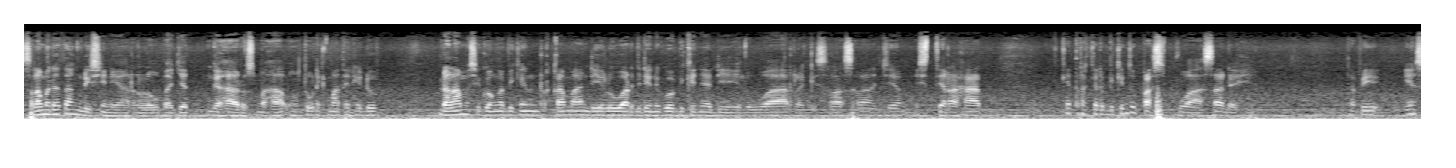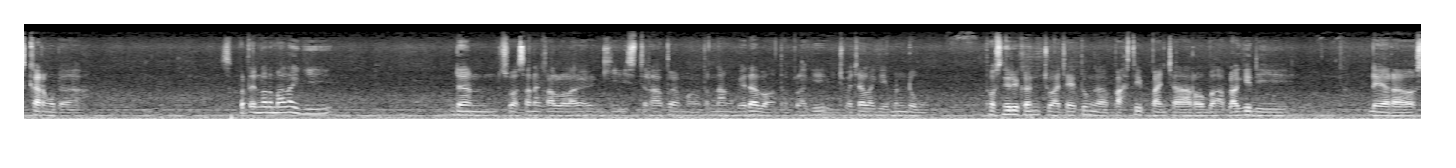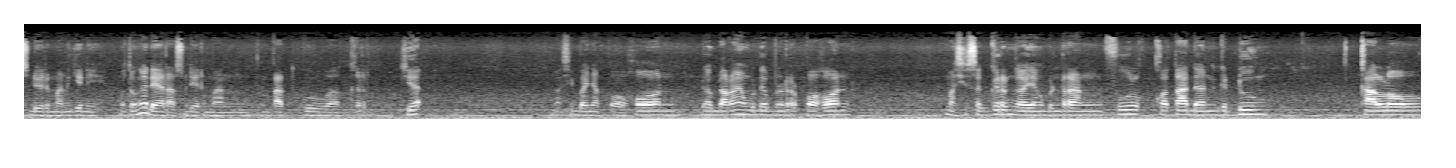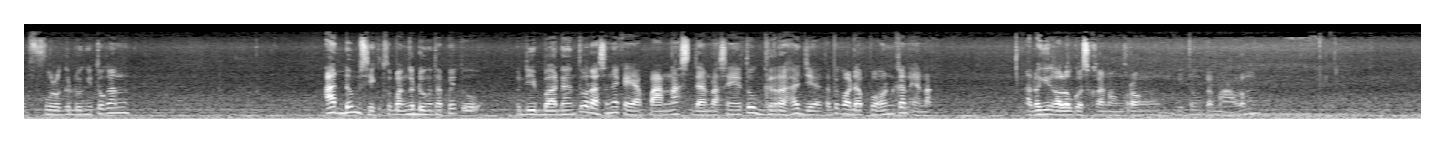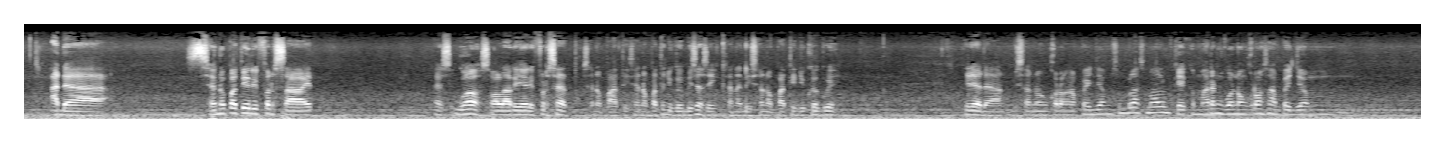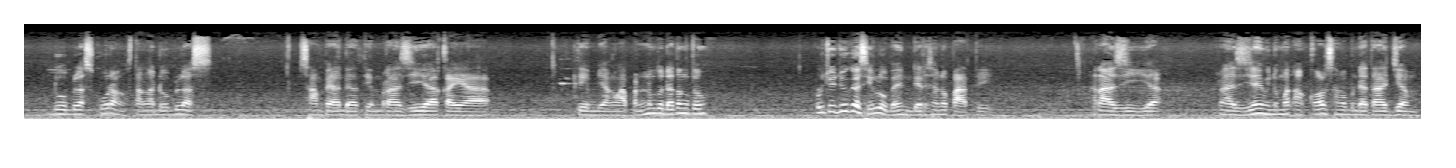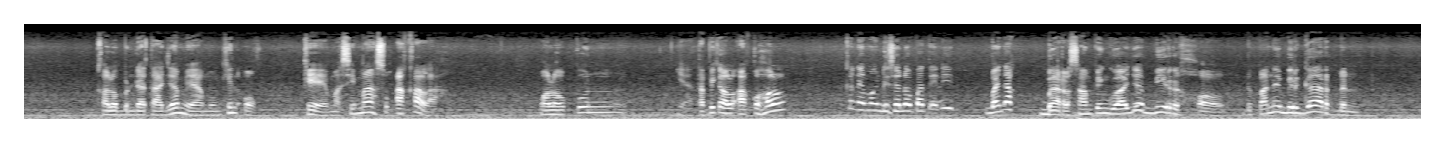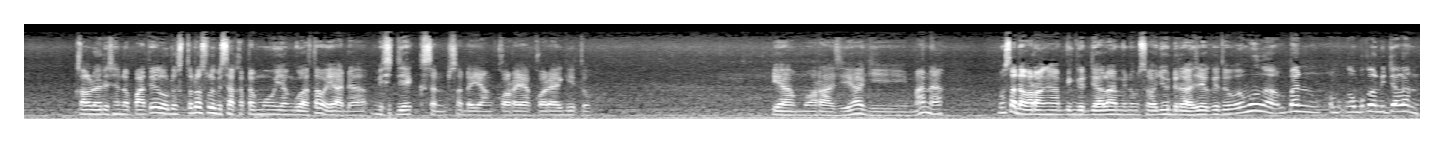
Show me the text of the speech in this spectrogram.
Selamat datang di sini ya low budget, nggak harus mahal untuk nikmatin hidup. Udah lama sih gue nggak bikin rekaman di luar, jadi ini gue bikinnya di luar lagi salah-salah jam istirahat. Kayak terakhir bikin tuh pas puasa deh. Tapi ya sekarang udah seperti normal lagi. Dan suasana kalau lagi istirahat tuh emang tenang beda banget, apalagi cuaca lagi mendung. Tahu sendiri kan cuaca itu nggak pasti pancaroba, apalagi di daerah Sudirman gini. Untungnya daerah Sudirman tempat gua kerja masih banyak pohon. Dan belakang yang bener-bener pohon. Masih seger nggak yang beneran full kota dan gedung. Kalau full gedung itu kan adem sih ketutupan gedung tapi itu di badan tuh rasanya kayak panas dan rasanya itu gerah aja. Tapi kalau ada pohon kan enak. Apalagi kalau gue suka nongkrong gitu sampai malam ada Senopati Riverside. Eh, gue Solaria Riverside Senopati. Senopati juga bisa sih karena di Senopati juga gue. Jadi ada bisa nongkrong sampai jam 11 malam. Kayak kemarin gue nongkrong sampai jam 12 kurang setengah 12 sampai ada tim razia kayak tim yang 86 tuh datang tuh. Lucu juga sih lu Ben dari Senopati. Razia. Razia minuman alkohol sama benda tajam. Kalau benda tajam ya mungkin oke oke masih masuk akal lah. Walaupun ya tapi kalau alkohol kan emang di Senopati ini banyak bar. Samping gua aja beer hall. Depannya beer garden. Kalau dari Senopati lurus terus lu bisa ketemu yang gua tahu ya ada Miss Jackson ada yang Korea Korea gitu. Ya mau razia gimana? Masa ada orang yang pinggir jalan minum soju di razia gitu? Kamu nggak ban ngebukan di jalan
